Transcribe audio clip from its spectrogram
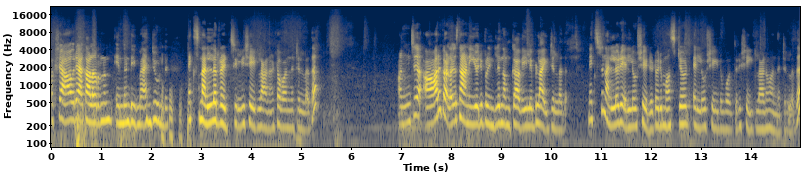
പക്ഷെ ആ ഒരു കളറിന് എന്നും ഡിമാൻഡും ഉണ്ട്. നെക്സ്റ്റ് നല്ലൊരു റെഡ് ചില്ലി ഷെയ്ഡിലാണ് കേട്ടോ വന്നിട്ടുള്ളത്. അഞ്ച് ആറ് കളേഴ്സാണ് ഈ ഒരു പ്രിന്റിൽ നമുക്ക് അവൈലബിൾ ആയിട്ടുള്ളത്. നെക്സ്റ്റ് നല്ലൊരു യെല്ലോ ഷെയ്ഡ് കേട്ടോ ഒരു മസ്റ്റേർഡ് യെല്ലോ ഷെയ്ഡ് പോലത്തെ ഒരു ഷെയ്ഡിലാണ് വന്നിട്ടുള്ളത്.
